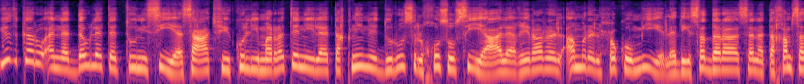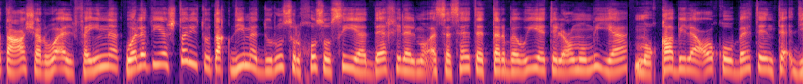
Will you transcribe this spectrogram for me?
يذكر أن الدولة التونسية سعت في كل مرة إلى تقنين الدروس الخصوصية على غرار الأمر الحكومي الذي صدر سنة 15 و2000 والذي يشترط تقديم الدروس الخصوصية داخل المؤسسات التربوية العمومية مقابل عقوبات تأديبية.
